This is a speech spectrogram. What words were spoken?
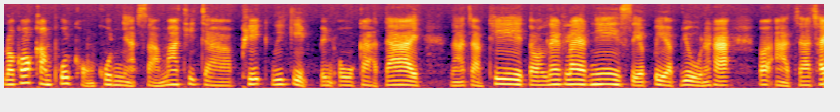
แล้วก็คำพูดของคุณเนี่ยสามารถที่จะพลิกวิกฤตเป็นโอกาสได้นะจากที่ตอนแรก ๆ นี่เสียเปรียบอยู่นะคะ ก็อาจจะใช้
